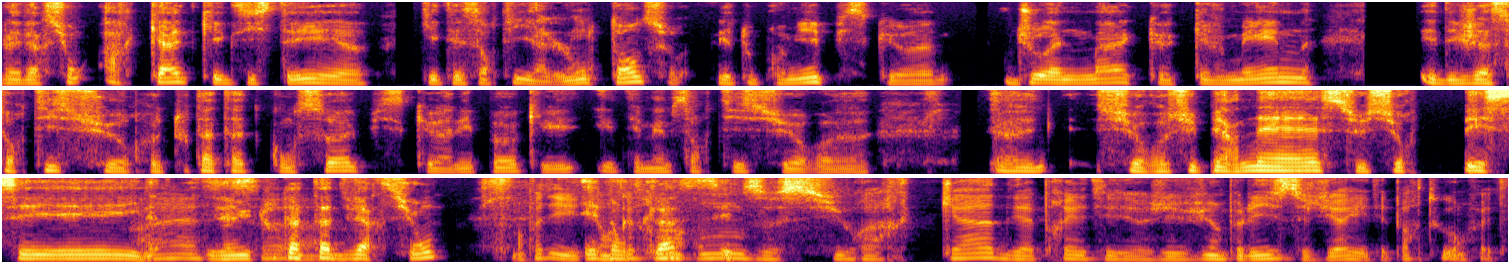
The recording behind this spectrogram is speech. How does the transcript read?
la, version arcade qui existait, euh, qui était sortie il y a longtemps sur les tout premiers, puisque Johan Mac Caveman est déjà sorti sur tout un tas de consoles, puisque à l'époque il, était même sorti sur euh, euh, sur Super NES, sur PC. Il, a- Ouais, il a eu tout un tas de versions. En fait, il était en donc c'est- 91 sur arcade et après j'ai vu un peu les listes, je dirais il était partout en fait.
